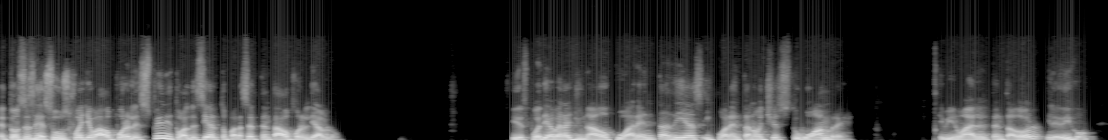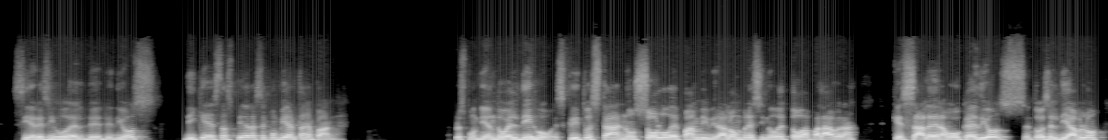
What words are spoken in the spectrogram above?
Entonces Jesús fue llevado por el Espíritu al desierto para ser tentado por el diablo. Y después de haber ayunado 40 días y 40 noches, tuvo hambre. Y vino a él el tentador y le dijo, si eres hijo de, Dios, di que estas piedras se conviertan en pan. Respondiendo él dijo, escrito está, no solo de pan vivirá el hombre, sino de toda palabra que sale de la boca de Dios. Entonces el diablo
